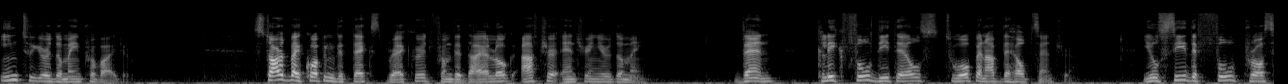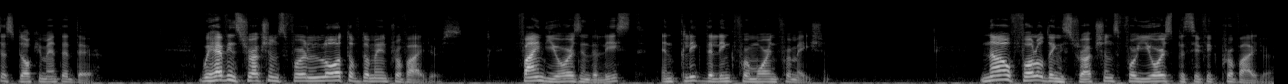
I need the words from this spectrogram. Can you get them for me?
into your domain provider. Start by copying the text record from the dialog after entering your domain. Then, click Full Details to open up the Help Center. You'll see the full process documented there. We have instructions for a lot of domain providers. Find yours in the list and click the link for more information. Now follow the instructions for your specific provider.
